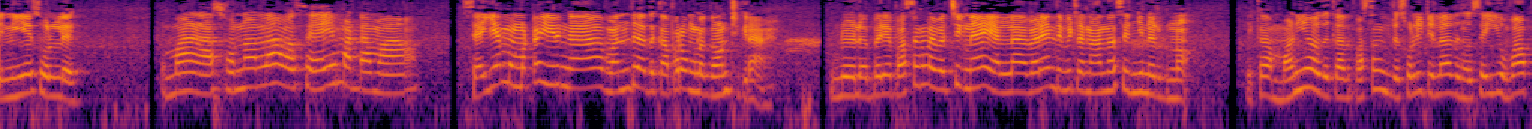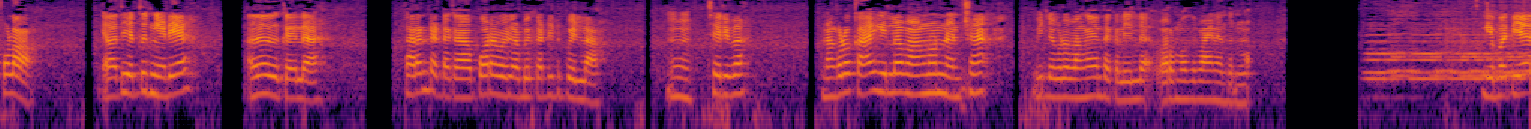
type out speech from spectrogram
ஏற்கனவே நீயே சொல்லு. அம்மா நான் சொன்னாலாம் அவள் செய்ய மாட்டாம்மா. செய்யாமல் மட்டும் இருங்க. வந்து அதுக்கப்புறம் உங்களை கவனிச்சிக்கிறேன். இவ்வளோ பெரிய பசங்களை வச்சுக்கினேன் எல்லா வேலையும் இந்த வீட்டில் நான் தான் செஞ்சுன்னு இருக்கணும். ஏக்கா மணி அதுக்கு அந்த பசங்க சொல்லிட்டு அதுங்க செய்யும். வா போலாம். எல்லாத்தையும் எடுத்துங்க அதாவது கையில். கரண்ட் அட்டக்கா போகிற வழி அப்படியே கட்டிட்டு போயிடலாம். ம் சரி வா. நான் கூட காய்கறிலாம் வாங்கணும்னு நினச்சேன். வீட்டில் கூட வெங்காயம் அந்த இல்லை வரும்போது வாங்கி வந்துடணும். இங்கே பார்த்தியா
